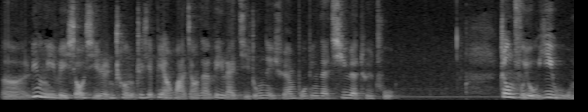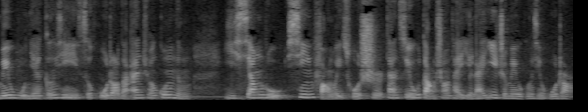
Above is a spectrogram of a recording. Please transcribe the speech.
呃，另一位消息人称，这些变化将在未来几周内宣布，并在七月推出。政府有义务每五年更新一次护照的安全功能，以镶入新防伪措施。但自由党上台以来一直没有更新护照。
